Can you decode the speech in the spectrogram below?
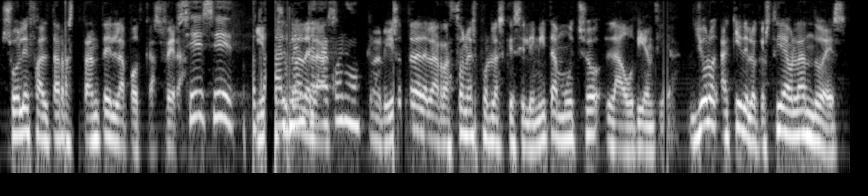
suele faltar bastante en la podcastfera. Sí, sí, y es, una de las, claro, y es otra de las razones por las que se limita mucho la audiencia. Yo aquí de lo que estoy hablando es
